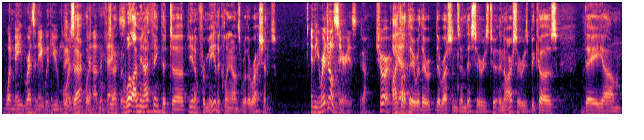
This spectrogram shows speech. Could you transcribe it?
what may resonate with you more exactly. than, than other exactly. things. Well, I mean, I think that uh, you know, for me, the Klingons were the Russians. In the original series, Yeah, sure. I yeah. thought they were the, the Russians in this series too, in our series, because they. Um,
